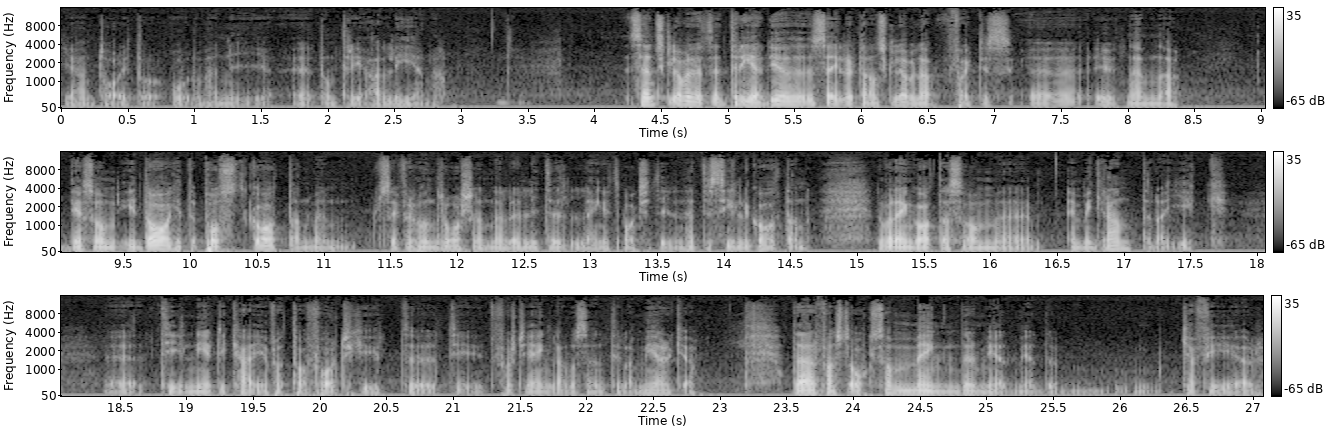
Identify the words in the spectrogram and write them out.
Järntorget och, och de här nya, eh, de tre alléerna. Mm. Sen skulle jag vilja, en tredje Sailortown skulle jag vilja faktiskt eh, utnämna det som idag heter Postgatan men säg för hundra år sedan eller lite längre tillbaka i tiden hette Sillgatan. Det var den gata som eh, emigranterna gick Eh, till, ner till kajen för att ta fartyget eh, till, först till England och sen till Amerika. Där fanns det också mängder med, med kaféer.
